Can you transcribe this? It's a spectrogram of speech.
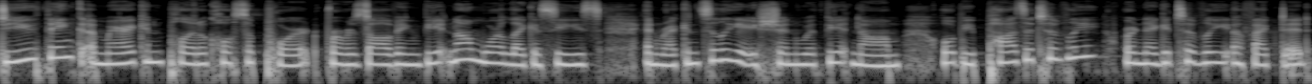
Do you think American political support for resolving Vietnam War legacies and reconciliation with Vietnam will be positively or negatively affected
